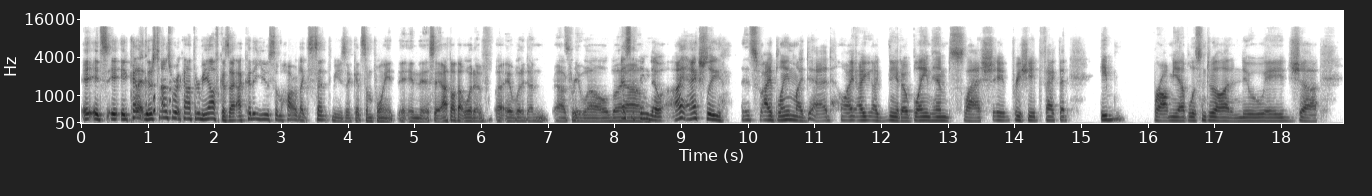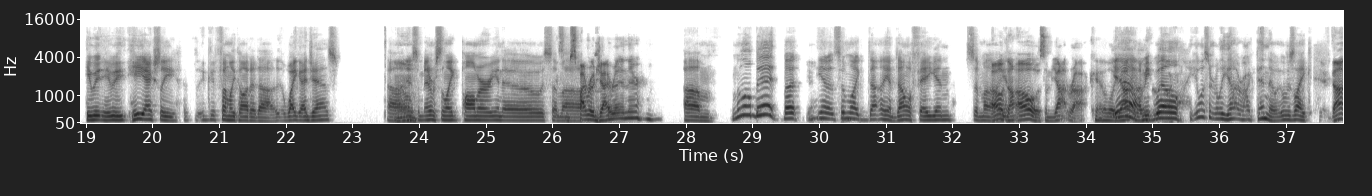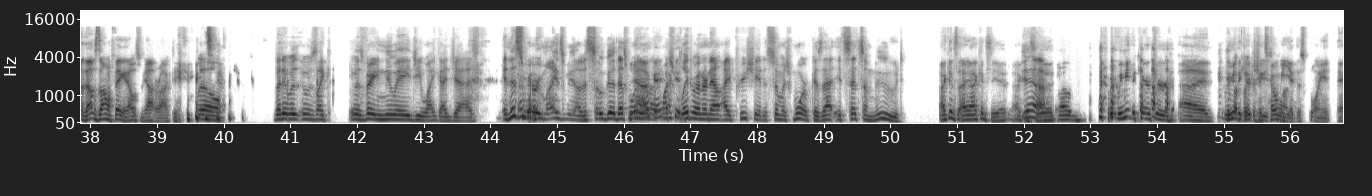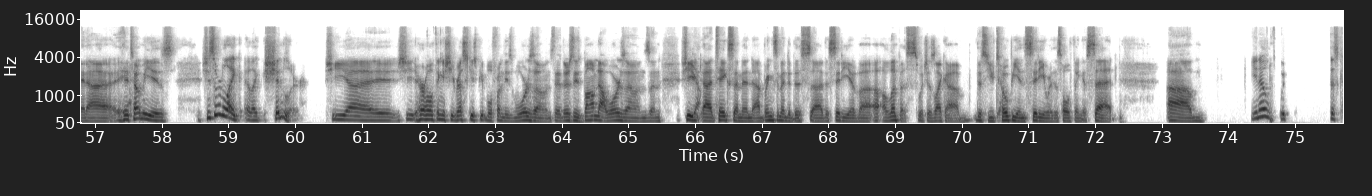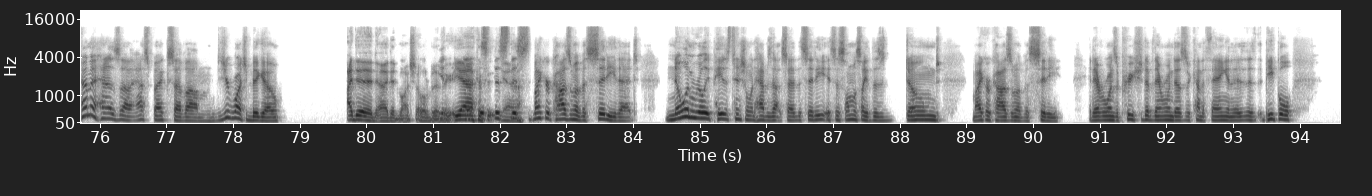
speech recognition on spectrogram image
it's it, it kind of there's times where it kind of threw me off because I, I could have used some hard like synth music at some point in this I thought that would have uh, it would have done uh, pretty well but that's um, the thing um, though I actually it's I blame my dad I, I I you know blame him slash appreciate the fact that he brought me up, listened to a lot of new age. Uh, he he he actually funnily called it uh, white guy jazz. Uh, oh. some Emerson Lake Palmer, you know, some, some uh, Spyro Gyra in there. Um, a little bit, but yeah. you know, some like you know, Donald Fagen, some uh, oh Don, oh some yacht rock. yeah, yacht, I mean, well, rock. it wasn't really yacht rock then though. It was like Don, that was Donald Fagen. That was some yacht rock, dude. well, but it was it was like it was very new agey white guy jazz. And this okay. is what it reminds me of. It's so good. That's why yeah, when okay. I watch I Blade Runner now, I appreciate it so much more because that it sets a mood. I can I, I can see it. I can yeah. see it. Um, we meet the character. Uh, we meet the character Hitomi at this point, and uh, Hitomi is she's sort of like like Schindler. She uh she her whole thing is she rescues people from these war zones. There's these bombed out war zones, and she yeah. uh, takes them and uh, brings them into this uh, the city of uh, Olympus, which is like a this utopian city where this whole thing is set. Um, you know, this kind of has uh, aspects of um. Did you ever watch Big O? I did. I did watch a little bit of. Yeah, because this yeah. this microcosm of a city that no one really pays attention to what happens outside the city. It's just almost like this domed microcosm of a city, and everyone's appreciative. And everyone does their kind of thing, and it, it, people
